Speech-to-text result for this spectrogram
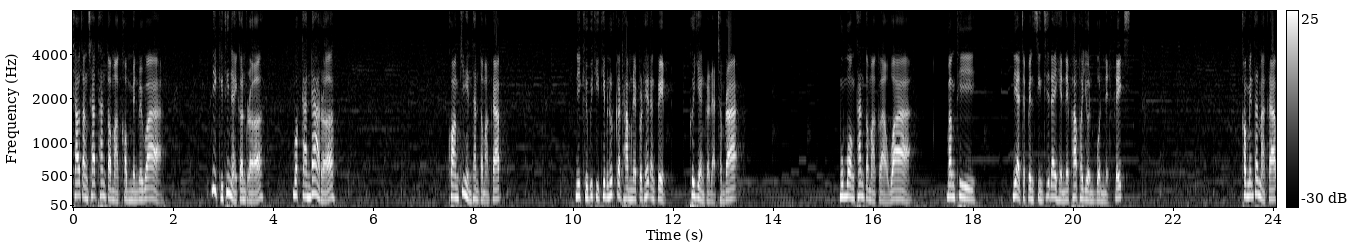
ชาวต่างชาติท่านต่อมาคอมเมนต์ไว้ว่า นี่คือที่ไหนกันเหรอวากันดาเหรอ ความคิดเห็นท่านต่อมาครับ นี่คือวิธีที่มนุษย์กระทำในประเทศอังกฤษ เพื่อแย่งกระดาษชำระ มุมมองท่านต่อมากล่าวว่า บางที นี่อาจจะเป็นสิ่งที่ได้เห็นในภาพยนตร์บน Netflix คอมเมนต์ท่านมาครับ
